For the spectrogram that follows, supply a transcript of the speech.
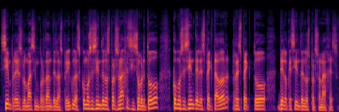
siempre es lo más importante en las películas. Cómo se sienten los personajes y, sobre todo, cómo se siente el espectador respecto de lo que sienten los personajes.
